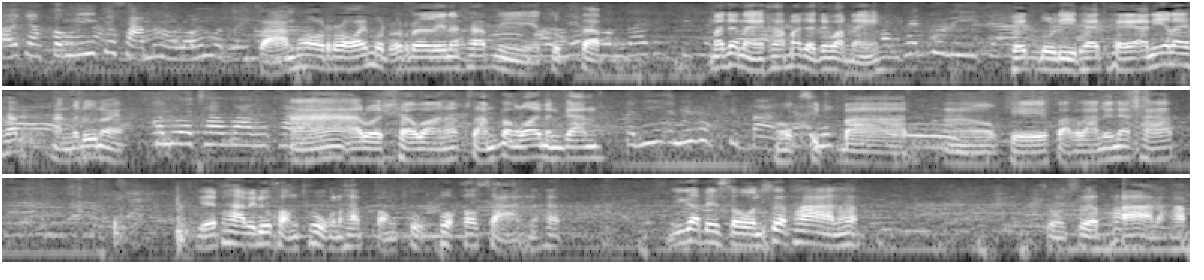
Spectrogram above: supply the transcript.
ร้อยจากตรงนี้จะสามห่อร้อยหมดเลยสามห่อร้อยหมดเลยนะครับ นี่ตุบตับมาจากไหนครับ มาจากจังหวัดไหนของเพชรบุรีจ้า เพชรบุรีแท้ๆ อันนี้อะไรครับ หันมาดูหน่อย อรัวชาววังค่ะ อ่าอารวชาวานะครับสามกล่องร้อยเหมือนกัน อันนี้อันนี้หกสิบบาทหกสิบบาท อ่า โอเค ฝากร้านด้วยนะครับ เดี๋ยวพาไปดูของถูกนะครับ ของถูกพวกข้าวสารนะครับ นี่ก็เป็นโซนเสื้อผ้านะครับ โซนเสื้อผ้านะครับ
